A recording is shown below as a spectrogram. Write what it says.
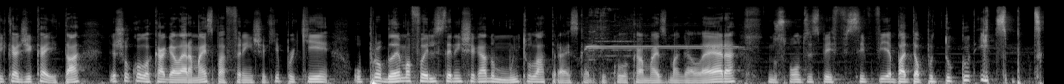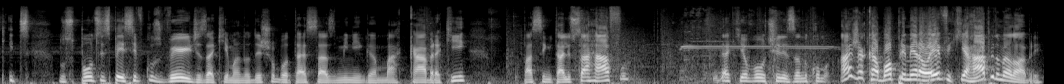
Fica a dica aí, tá? Deixa eu colocar a galera mais pra frente aqui, porque o problema foi eles terem chegado muito lá atrás, cara. Tem que colocar mais uma galera nos pontos específicos... Nos pontos específicos verdes aqui, mano. Deixa eu botar essas minigun macabra aqui pra sentar o sarrafo. E daqui eu vou utilizando como... Ah, já acabou a primeira wave? Que rápido, meu nobre.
